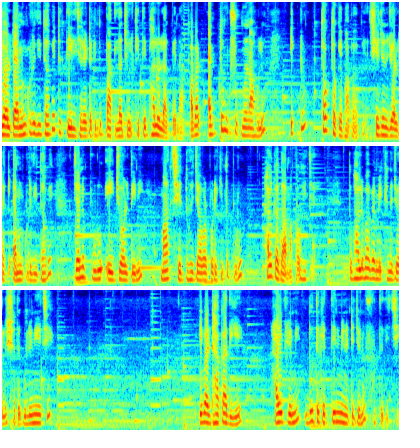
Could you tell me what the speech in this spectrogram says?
জলটা এমন করে দিতে হবে, এটা তেল ঝাল, এটা কিন্তু পাতলা ঝোল খেতে ভালো লাগবে না। আবার একদম শুকনো না হলেও একটু থকথকে ভাব হবে, সেজন্য জলটাকে এমন করে দিতে হবে যেন পুরো এই জল টেনে মাছ সেদ্ধ হয়ে যাওয়ার পরে কিন্তু পুরো হালকা গা মাখা হয়ে যায়। তো ভালোভাবে আমি এখানে জলের সাথে গুলে নিয়েছি। এবার ঢাকা দিয়ে হাই ফ্লেমে দু থেকে তিন মিনিটের জন্য ফুটতে দিচ্ছি।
